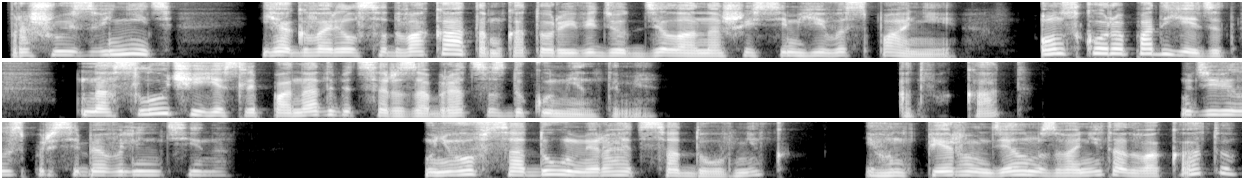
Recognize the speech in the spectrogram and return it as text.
«Прошу извинить, я говорил с адвокатом, который ведет дела нашей семьи в Испании. Он скоро подъедет, на случай, если понадобится разобраться с документами». «Адвокат?» — удивилась про себя Валентина. «У него в саду умирает садовник, и он первым делом звонит адвокату?»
